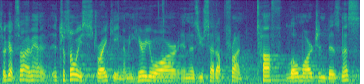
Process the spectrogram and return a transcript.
So good. So I mean, it's just always striking. I mean, here you are, and as you said up front, tough, low-margin business,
